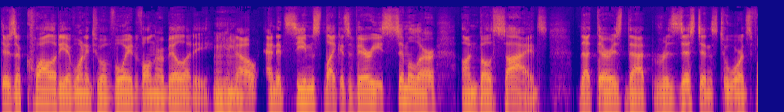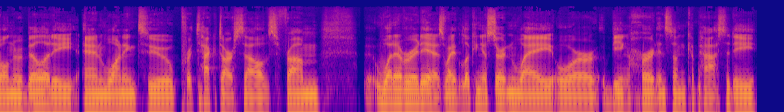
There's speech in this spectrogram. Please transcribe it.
there's a quality of wanting to avoid vulnerability, mm-hmm. you know, and it seems like it's very similar on both sides that there is that resistance towards vulnerability and wanting to protect ourselves from whatever it is, right? Looking a certain way or being hurt in some capacity.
